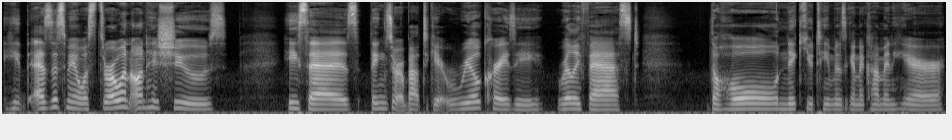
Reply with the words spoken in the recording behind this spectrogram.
he as this man was throwing on his shoes, he says, Things are about to get real crazy, really fast. The whole NICU team is gonna come in here.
